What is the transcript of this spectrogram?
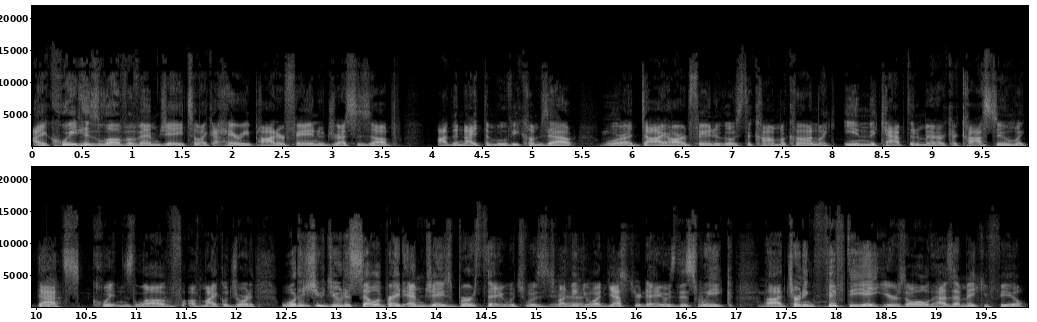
I equate his love of MJ to like a Harry Potter fan who dresses up on the night the movie comes out, or a diehard fan who goes to Comic Con like in the Captain America costume. Like that's yeah. Quentin's love of Michael Jordan. What did you do to celebrate MJ's birthday, which was yeah. I think you what yesterday? It was this week, uh, turning 58 years old. How does that make you feel?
